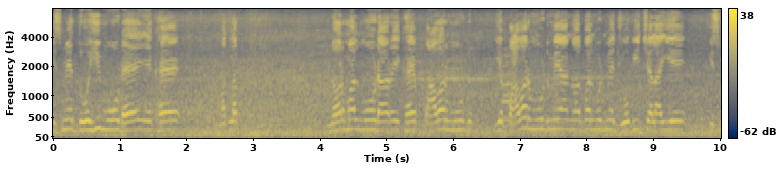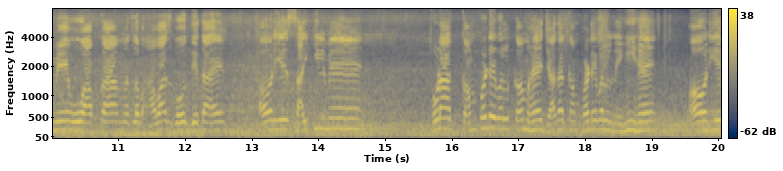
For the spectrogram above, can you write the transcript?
इसमें दो ही मोड है, एक है मतलब नॉर्मल मोड और एक है पावर मोड। ये पावर मोड में या नॉर्मल मोड में जो भी चलाइए, इसमें वो आपका मतलब आवाज़ बहुत देता है। और ये साइकिल में थोड़ा कंफर्टेबल कम है, ज़्यादा कंफर्टेबल नहीं है। और ये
